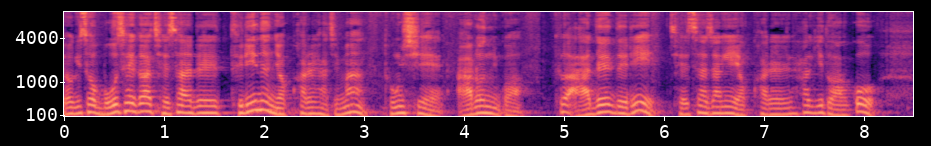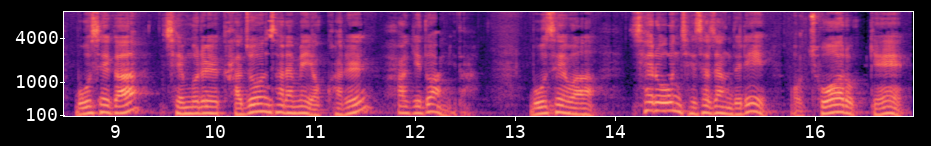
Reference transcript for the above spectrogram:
여기서 모세가 제사를 드리는 역할을 하지만 동시에 아론과 그 아들들이 제사장의 역할을 하기도 하고 모세가 제물을 가져온 사람의 역할을 하기도 합니다. 모세와 새로운 제사장들이 어, 조화롭게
